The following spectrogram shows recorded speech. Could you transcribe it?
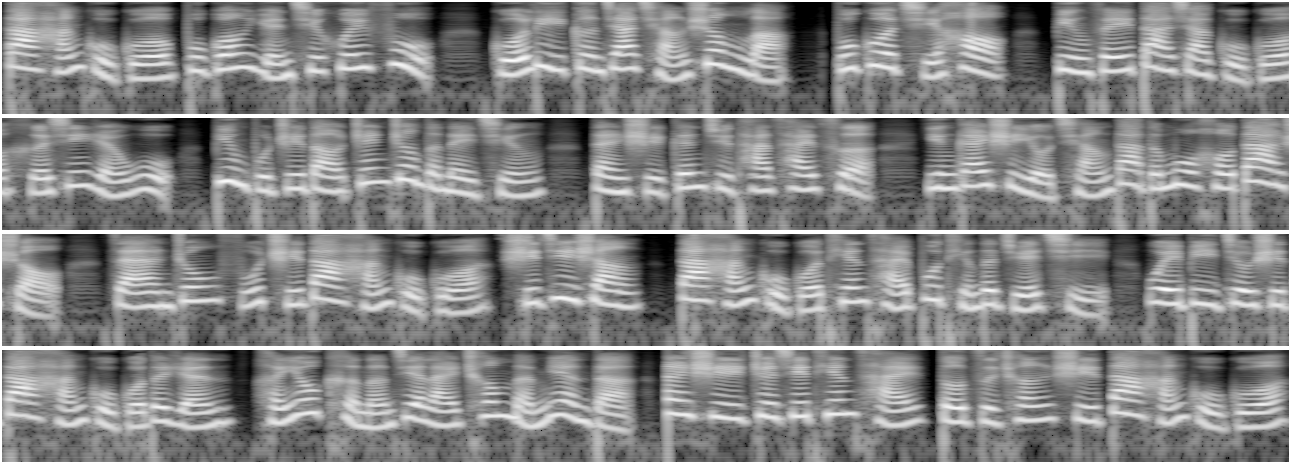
大韩古国不光元气恢复，国力更加强盛了。不过齐浩并非大夏古国核心人物，并不知道真正的内情。但是根据他猜测，应该是有强大的幕后大手在暗中扶持大韩古国。实际上。大韩古国天才不停的崛起，未必就是大韩古国的人，很有可能借来撑门面的。但是这些天才都自称是大韩古国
